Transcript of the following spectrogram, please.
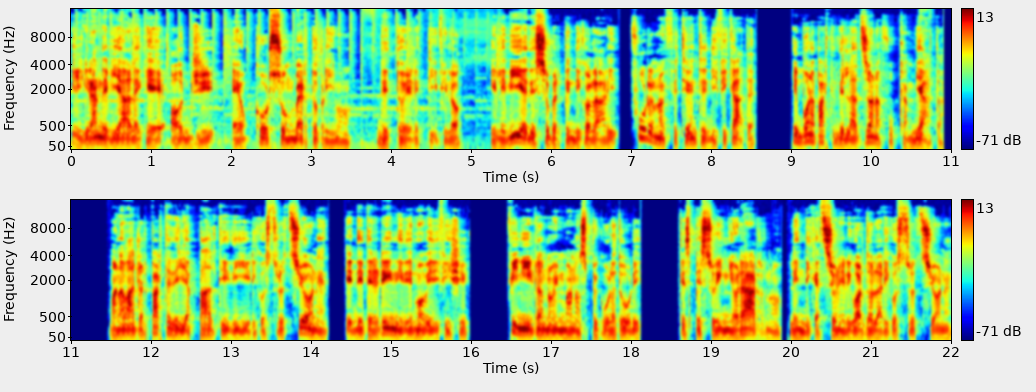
Il grande viale che oggi è un corso Umberto I, detto il rettifilo, e le vie ad esso perpendicolari furono effettivamente edificate e buona parte della zona fu cambiata, ma la maggior parte degli appalti di ricostruzione e dei terreni dei nuovi edifici finirono in mano a speculatori che spesso ignorarono le indicazioni riguardo alla ricostruzione,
